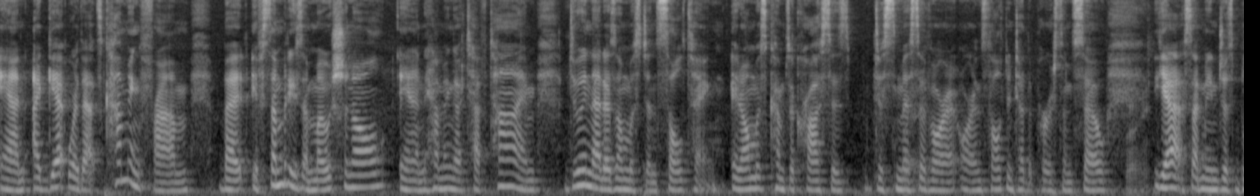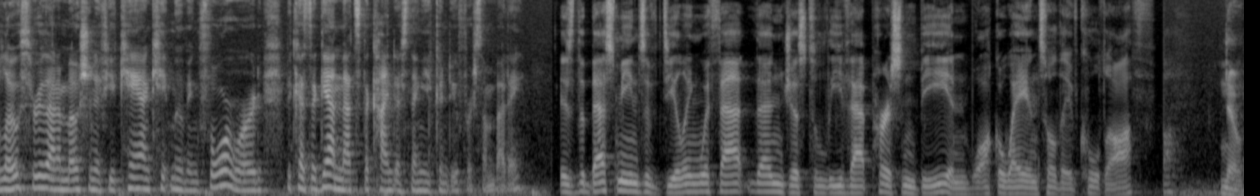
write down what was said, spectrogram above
And i get where that's coming from but if somebody's emotional and having a tough time doing that is almost insulting. It almost comes across as dismissive right. or, or insulting to the person. So right. yes i mean just blow through that emotion if you can keep moving forward because again that's the kindest thing you can do for somebody is the best means of dealing with that then just to leave that person be and walk away until they've cooled off? No.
